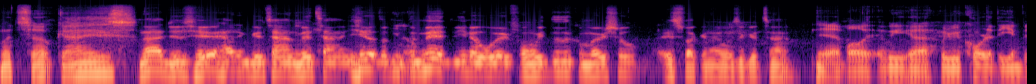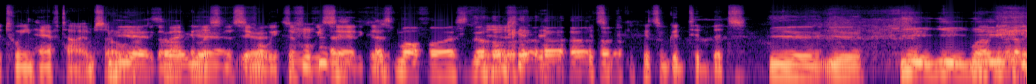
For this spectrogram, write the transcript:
What's up, guys? Not just here, having a good time, mid time. You know, the, You know. the mid. You know, we're, when we do the commercial, it's fucking always a good time. Yeah, well, we uh, we recorded the in between halftime, so we'll Yeah, have to go so, back and yeah, listen to see yeah. what we see what we said because That's more for us, though. Yeah. Yeah, get some, get some good tidbits. yeah, yeah, yeah, Well, yeah. give another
